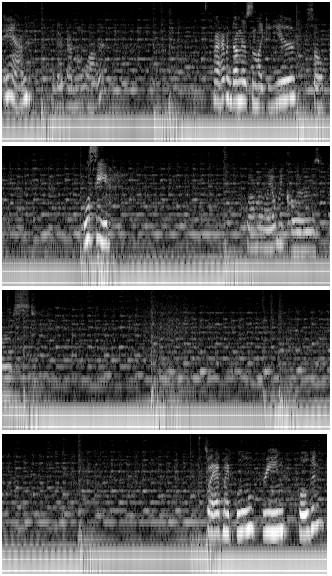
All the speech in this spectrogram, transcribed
And I better grab my water. I haven't done this in like a year, so We'll see. So I'm gonna lay out my colors first. So I have my blue, green, golden.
